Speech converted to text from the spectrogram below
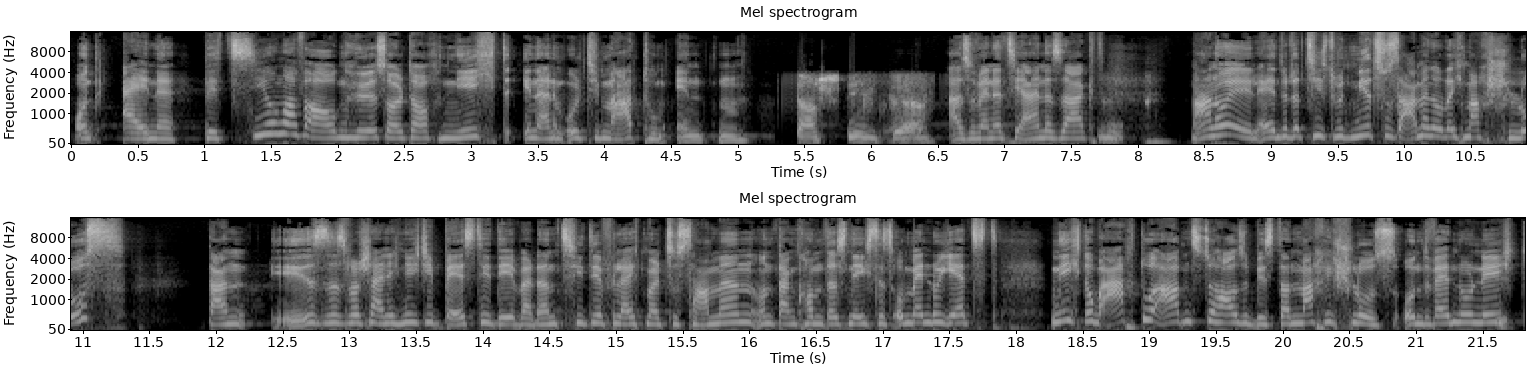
Und eine Beziehung auf Augenhöhe sollte auch nicht in einem Ultimatum enden. Das stimmt, ja. Also wenn jetzt die eine sagt, ja. Manuel, entweder ziehst du mit mir zusammen oder ich mach Schluss, dann ist es wahrscheinlich nicht die beste Idee, weil dann zieht ihr vielleicht mal zusammen und dann kommt das nächstes. Und wenn du jetzt nicht um 8 Uhr abends zu Hause bist, dann mache ich Schluss. Und wenn du nicht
